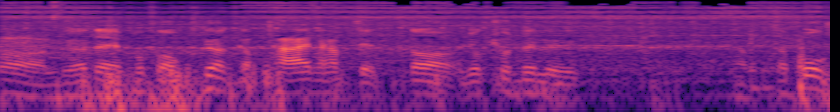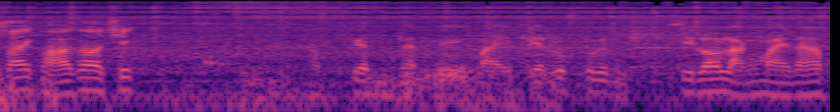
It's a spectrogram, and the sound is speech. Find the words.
ก็เหลือแต่ประกอบเครื่องกับท้ายนะครับ เสร็จก็ยกชนได้เลยครับสะโพกซ้ายขวาก็เช็คครับเปลี่ยนแผ่นเบรกใหม่เปลี่ยนลูกปืนซีล้อหลังใหม่นะครับ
